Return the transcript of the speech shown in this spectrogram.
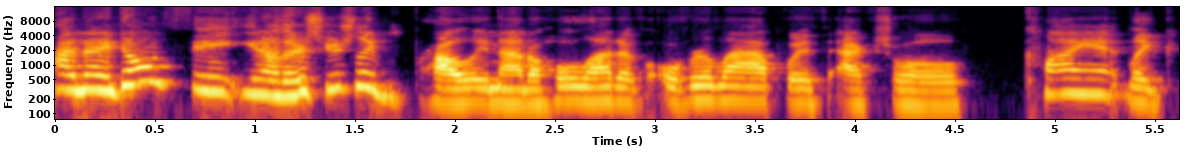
And I don't think, you know, there's usually probably not a whole lot of overlap with actual client, like,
